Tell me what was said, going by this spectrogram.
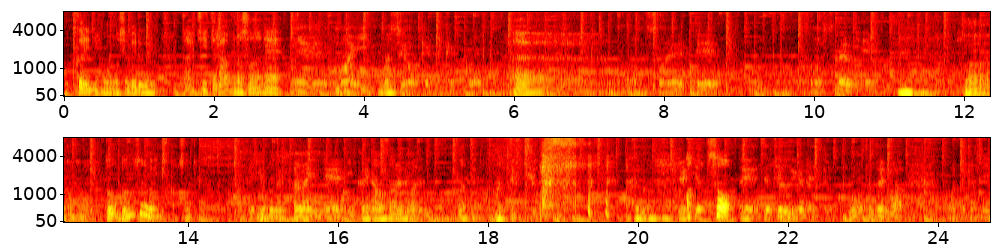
うっかり日本語喋る外人いたら危なそうだね。えーまあいいますよ結結構。えまあそれで、うんその人頼りで。ーうん。どどうすればいいんですかそういう時は？言うこと聞かないんで一回騙されるまで待って待ってるっていう あそう。ええ絶対うまくいかないですよ。もう例えば私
